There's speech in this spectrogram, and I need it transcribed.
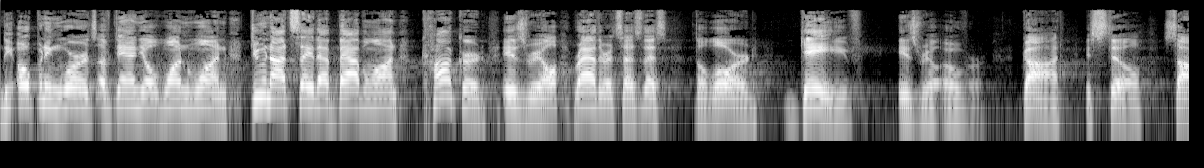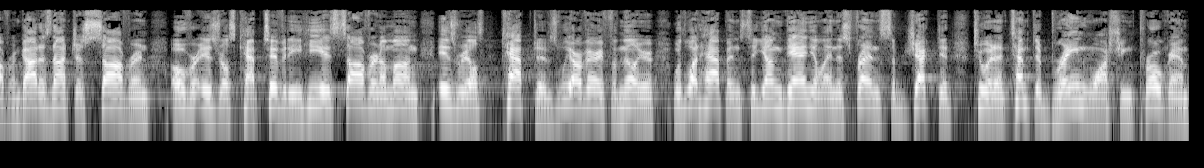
The opening words of Daniel 1 1 do not say that Babylon conquered Israel. Rather, it says this the Lord gave Israel over. God is still sovereign. God is not just sovereign over Israel's captivity, He is sovereign among Israel's captives. We are very familiar with what happens to young Daniel and his friends subjected to an attempted brainwashing program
